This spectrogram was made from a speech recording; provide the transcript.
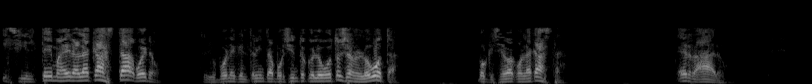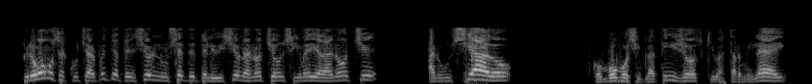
Y si el tema era la casta, bueno, se supone que el 30% que lo votó ya no lo vota, porque se va con la casta. Es raro. Pero vamos a escuchar, preste atención en un set de televisión anoche, once y media de la noche, anunciado con bombos y platillos que iba a estar mi ley,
